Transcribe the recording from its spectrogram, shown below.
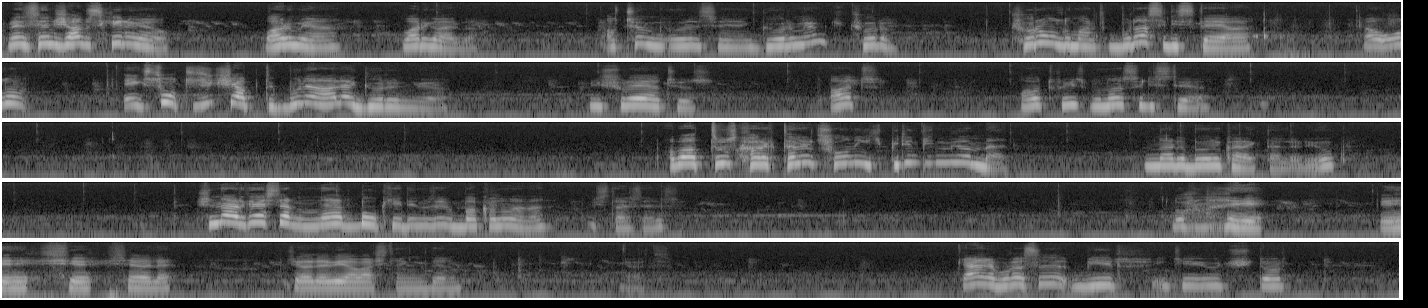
Buraya senin jumpscare mi yok? Var mı ya? Var galiba. Atıyorum öyle seni. Görmüyorum ki körüm. Kör oldum artık. Bu nasıl liste ya? Ya oğlum eksi 33 yaptık. Bu ne hala görünmüyor. Şimdi şuraya atıyoruz. At. At reis bu nasıl liste ya? Ama attığımız karakterlerin çoğunu hiçbirini bilmiyorum ben. Bunlarda böyle karakterleri yok. Şimdi arkadaşlar ne bok yediğimize bir bakalım hemen isterseniz. Dur. Ee, şey, şöyle. Şöyle bir yavaştan gidelim. Evet. Yani burası 1, 2, 3, 4,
